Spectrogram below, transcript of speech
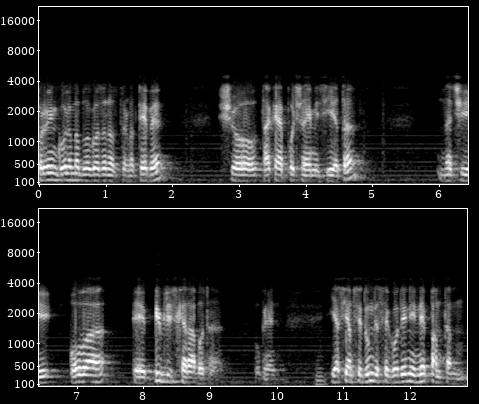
Првим голема благодарност према тебе што така ја почна емисијата. Значи, ова е библиска работа, Огнен. Јас имам 70 години, не памтам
